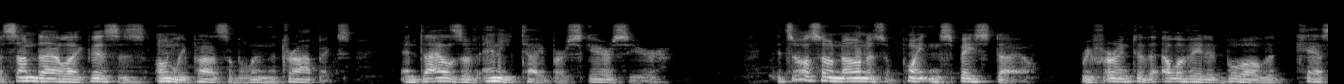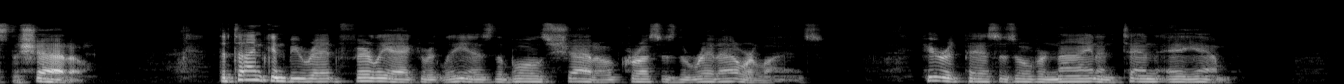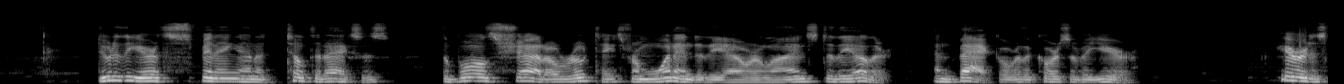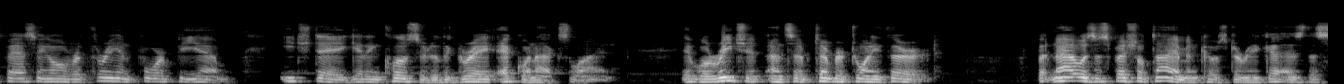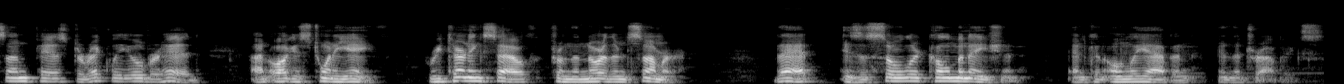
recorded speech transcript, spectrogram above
A sundial like this is only possible in the tropics, and dials of any type are scarce here. It's also known as a point in space dial, referring to the elevated ball that casts the shadow. The time can be read fairly accurately as the ball's shadow crosses the red hour lines. Here it passes over 9 and 10 a.m. Due to the Earth's spinning on a tilted axis, the ball's shadow rotates from one end of the hour lines to the other and back over the course of a year. Here it is passing over 3 and 4 p.m., each day getting closer to the gray equinox line. It will reach it on September 23rd. But now is a special time in Costa Rica as the sun passed directly overhead on August 28th returning south from the northern summer. That is a solar culmination and can only happen in the tropics.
